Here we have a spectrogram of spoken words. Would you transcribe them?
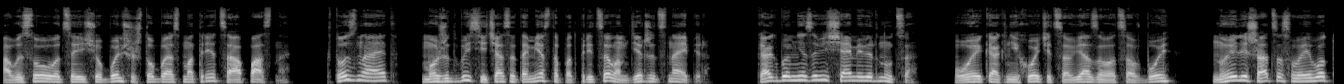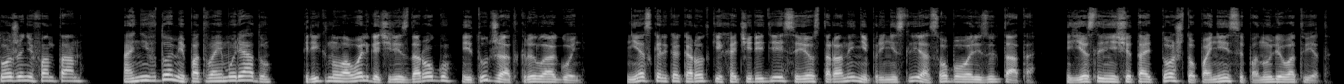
а высовываться еще больше, чтобы осмотреться, опасно. Кто знает, может быть, сейчас это место под прицелом держит снайпер. Как бы мне за вещами вернуться? Ой, как не хочется ввязываться в бой, но и лишаться своего тоже не фонтан. Они в доме по твоему ряду, крикнула Ольга через дорогу и тут же открыла огонь. Несколько коротких очередей с ее стороны не принесли особого результата, если не считать то, что по ней сыпанули в ответ.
